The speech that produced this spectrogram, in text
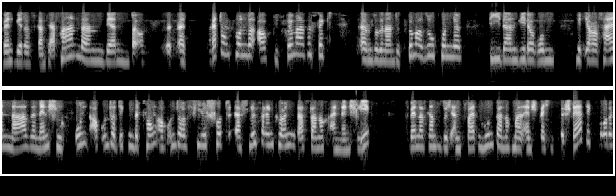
Wenn wir das Ganze erfahren, dann werden bei uns äh, Rettungshunde auf die Trümmer geschickt, ähm, sogenannte Trümmersuchhunde, die dann wiederum mit ihrer feinen Nase Menschen und auch unter dicken Beton, auch unter viel Schutt erschnüffeln können, dass da noch ein Mensch lebt. Wenn das Ganze durch einen zweiten Hund dann nochmal entsprechend bestätigt wurde,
